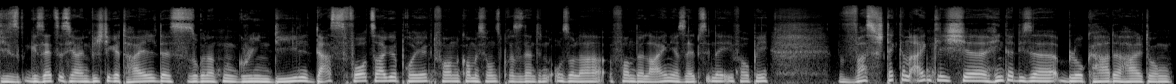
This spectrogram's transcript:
Dieses Gesetz ist ja ein wichtiger Teil des sogenannten Green Deal, das Vorzeigeprojekt von Kommissionspräsidentin Ursula von der Leyen, ja selbst in der EVP. Was steckt denn eigentlich äh, hinter dieser Blockadehaltung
